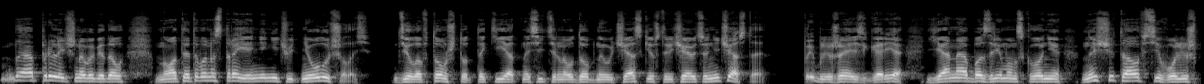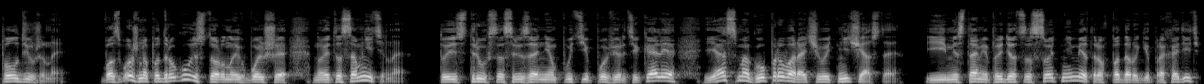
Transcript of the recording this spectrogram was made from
Да, прилично выгадал, но от этого настроение ничуть не улучшилось. Дело в том, что такие относительно удобные участки встречаются нечасто. Приближаясь к горе, я на обозримом склоне насчитал всего лишь полдюжины. Возможно, по другую сторону их больше, но это сомнительно. То есть трюк со срезанием пути по вертикали я смогу проворачивать нечасто. И местами придется сотни метров по дороге проходить,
